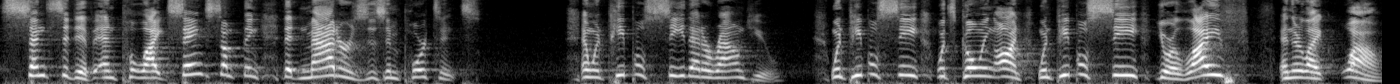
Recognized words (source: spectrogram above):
sensitive and polite, saying something that matters is important. And when people see that around you, when people see what's going on, when people see your life and they're like, wow,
